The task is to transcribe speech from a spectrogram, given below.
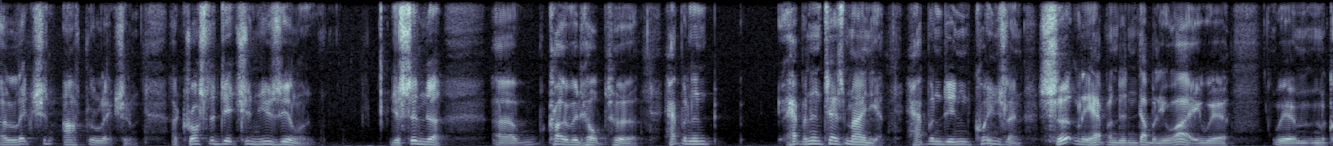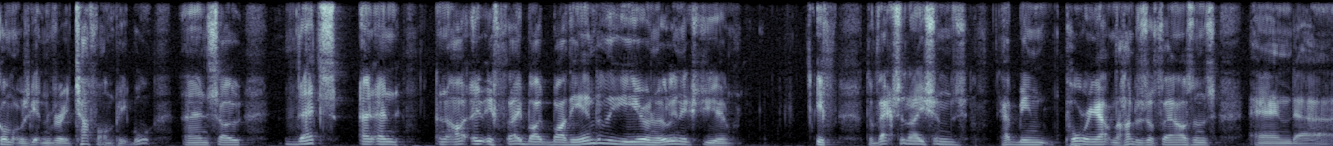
election after election across the ditch in New Zealand. Jacinda, uh, COVID helped her. Happened in happened in Tasmania. Happened in Queensland. Certainly happened in WA, where where McCormick was getting very tough on people. And so that's and and, and I, if they by by the end of the year and early next year, if the vaccinations have been pouring out in the hundreds of thousands and uh,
